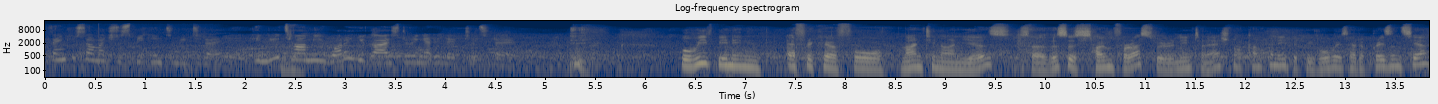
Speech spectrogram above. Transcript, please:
thank you so much for speaking to me today. Can you tell me what are you guys doing at Electra today? Well, we've been in Africa for 99 years, so this is home for us. We're an international company, but we've always had a presence here.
